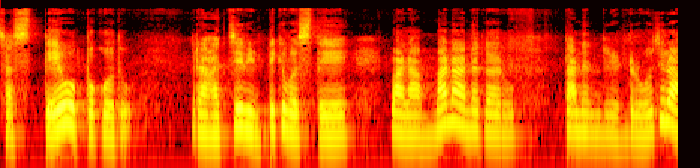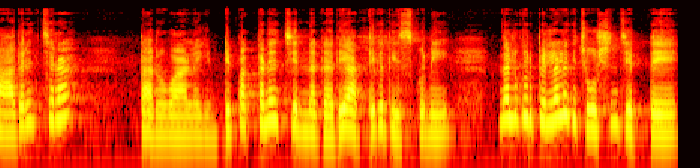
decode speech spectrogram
చస్తే ఒప్పుకోదు. రాజ్యం ఇంటికి వస్తే వాళ్ళ అమ్మ నాన్నగారు తనని రెండు రోజులు ఆదరించరా? తను వాళ్ళ ఇంటి పక్కనే చిన్న గది అద్దెకి తీసుకుని నలుగురు పిల్లలకి ట్యూషన్ చెప్తే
